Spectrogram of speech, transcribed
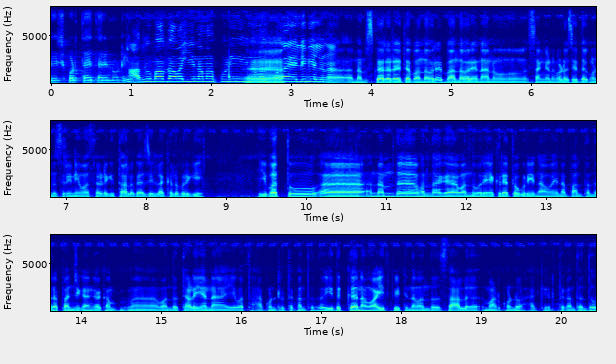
ತಿಳಿಸ್ಕೊಡ್ತಾ ಇದ್ದಾರೆ ನೋಡಿ. ನಮಸ್ಕಾರ ರೈತ ಬಾಂಧವರೇ ಬಾಂಧವರೇ ನಾನು ಸಂಗನಗೌಡ ಸಿದ್ದಗೊಂಡು ಶ್ರೀನಿವಾಸ ಅಡಗಿ ತಾಲೂಕಾ ಜಿಲ್ಲಾ ಕಲಬುರಗಿ. ಇವತ್ತು ನಮ್ದು ಹೊಲದಾಗ ಒಂದೂವರೆ ಎಕರೆ ತೊಗರಿ ನಾವು ಏನಪ್ಪ ಅಂತಂದ್ರೆ ಪಂಚಗಂಗಾ ಕಂಪ್ ಒಂದು ತಳಿಯನ್ನು ಇವತ್ತು ಹಾಕೊಂಡಿರ್ತಕ್ಕಂಥದ್ದು. ಇದಕ್ಕೆ ನಾವು ಐದು ಫೀಟಿನ ಒಂದು ಸಾಲು ಮಾಡಿಕೊಂಡು ಹಾಕಿರ್ತಕ್ಕಂಥದ್ದು.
